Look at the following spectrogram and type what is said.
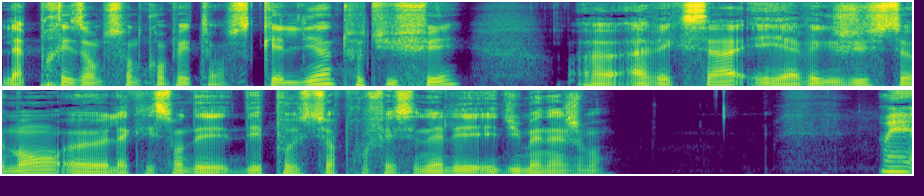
la présomption de compétences. Quel lien toi tu fais euh, avec ça et avec justement euh, la question des, des, postures professionnelles et du management? Oui,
